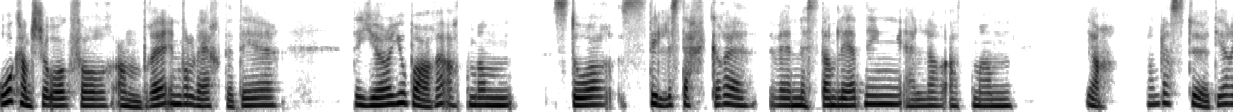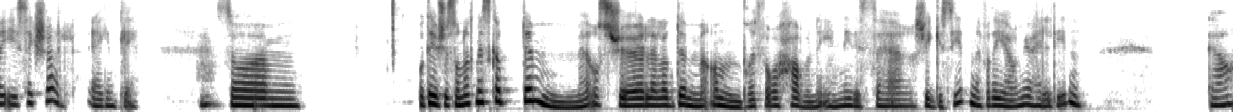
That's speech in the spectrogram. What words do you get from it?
og kanskje òg for andre involverte, det, det gjør jo bare at man står stille sterkere ved neste anledning, eller at man ja, man blir stødigere i seg sjøl, egentlig. Mm. Så um, Og det er jo ikke sånn at vi skal dømme oss sjøl eller dømme andre for å havne inn i disse her skyggesidene, for det gjør vi jo hele tiden. Ja,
